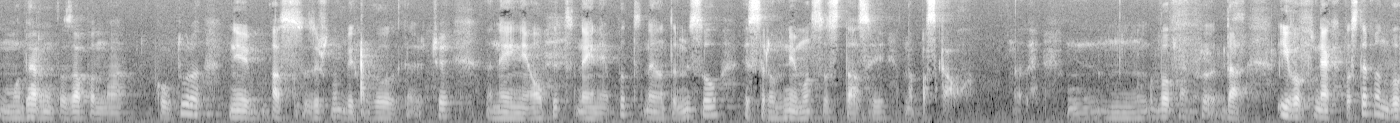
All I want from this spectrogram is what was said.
модерната западна култура, ние, аз лично бих могъл да кажа, че нейният опит, нейният път, нейната мисъл е сравнима с тази на Паскал. Нали? В, да, и в някаква степен в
